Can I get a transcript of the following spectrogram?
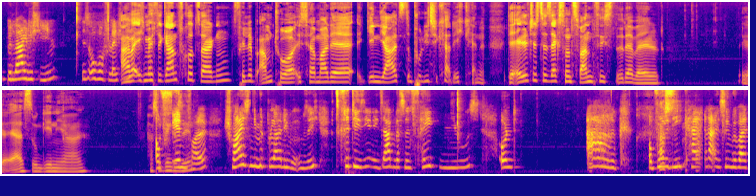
beleidigt ihn, ist oberflächlich. Aber ich möchte ganz kurz sagen, Philipp Amthor ist ja mal der genialste Politiker, den ich kenne. Der älteste 26. der Welt. Ja, er ist so genial. Hast Auf du den jeden gesehen? Fall schmeißen die mit Beleidigung um sich, kritisieren ihn, sagen, das sind Fake News und arg. Obwohl Hast- die keine einzigen Beweise.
